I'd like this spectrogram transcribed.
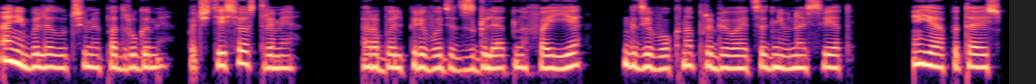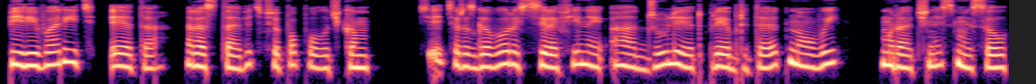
Они были лучшими подругами, почти сестрами. Арабель переводит взгляд на фойе, где в окна пробивается дневной свет. Я пытаюсь переварить это, расставить все по полочкам. Все эти разговоры с Серафиной о Джулиет приобретают новый, мрачный смысл.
